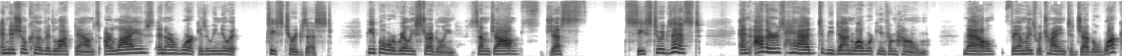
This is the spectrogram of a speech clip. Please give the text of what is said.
initial COVID lockdowns, our lives and our work as we knew it ceased to exist. People were really struggling. Some jobs just ceased to exist, and others had to be done while working from home. Now, families were trying to juggle work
